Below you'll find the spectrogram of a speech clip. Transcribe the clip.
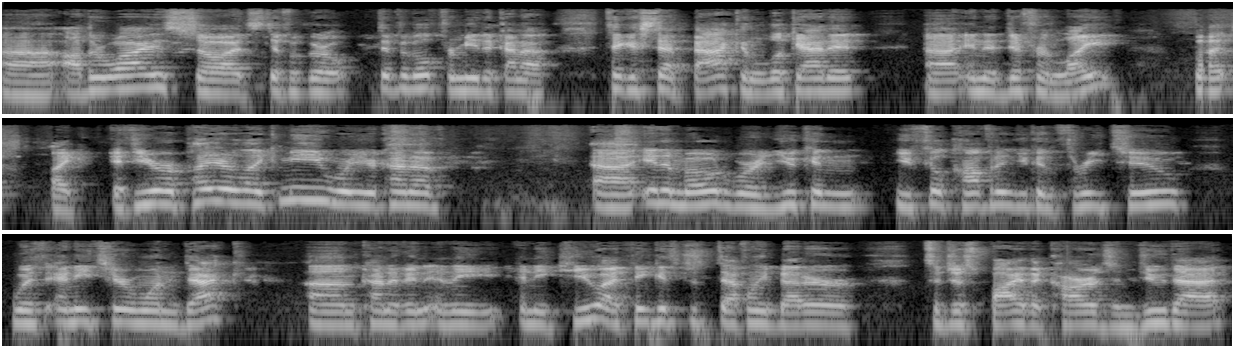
uh, otherwise. So it's difficult difficult for me to kind of take a step back and look at it uh, in a different light. But like if you're a player like me, where you're kind of uh, in a mode where you can you feel confident you can three two with any tier one deck, um, kind of in any any queue, I think it's just definitely better to just buy the cards and do that,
